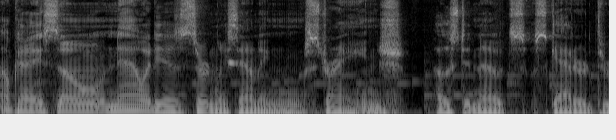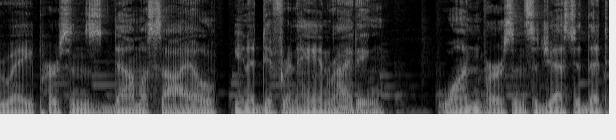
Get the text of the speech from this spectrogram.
Okay, so now it is certainly sounding strange. Post it notes scattered through a person's domicile in a different handwriting. One person suggested that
